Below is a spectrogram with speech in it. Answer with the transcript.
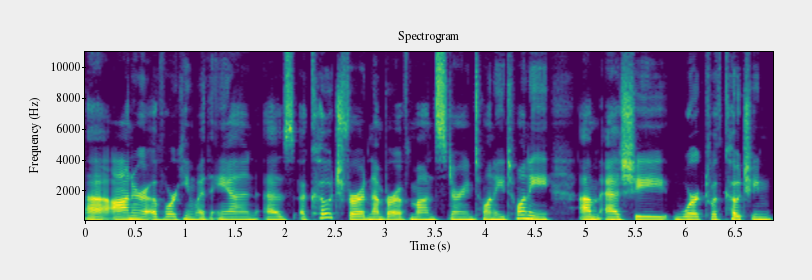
uh, honor of working with Anne as a coach for a number of months during 2020 um, as she worked with coaching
